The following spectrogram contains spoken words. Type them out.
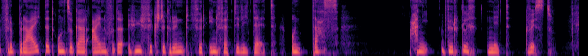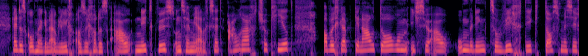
verbreitet und sogar einer der häufigsten Gründe für Infertilität. Und das habe ich wirklich nicht gewusst. Hey, das geht mir genau gleich. Also ich habe das auch nicht gewusst und es hat mich ehrlich gesagt auch recht schockiert. Aber ich glaube, genau darum ist es ja auch unbedingt so wichtig, dass man sich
